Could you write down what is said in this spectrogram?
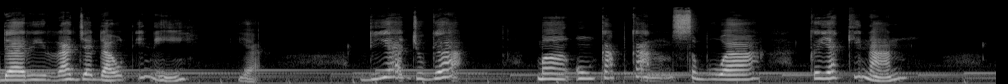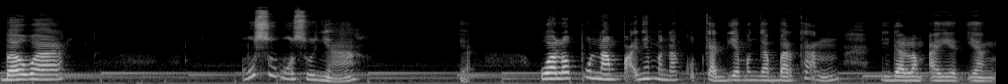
dari Raja Daud ini ya dia juga mengungkapkan sebuah keyakinan bahwa musuh-musuhnya ya walaupun nampaknya menakutkan dia menggambarkan di dalam ayat yang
